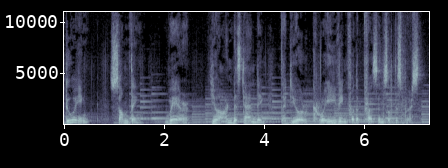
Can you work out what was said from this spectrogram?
doing something where you're understanding that you're craving for the presence of this person.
